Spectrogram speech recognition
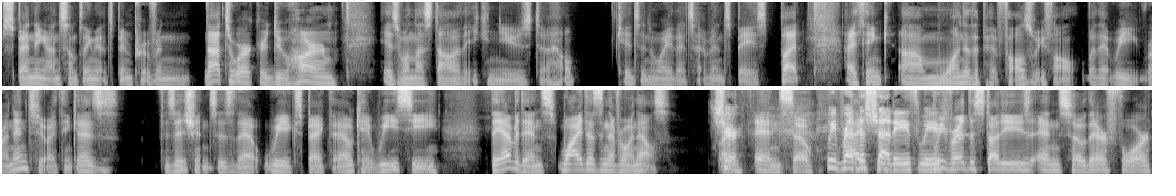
spending on something that's been proven not to work or do harm is one less dollar that you can use to help kids in a way that's evidence based. But I think um, one of the pitfalls we fall that we run into, I think, as physicians, is that we expect that okay, we see the evidence. Why doesn't everyone else? Sure. Right? And so we've read I the should, studies. We've, we've read the studies, and so therefore,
